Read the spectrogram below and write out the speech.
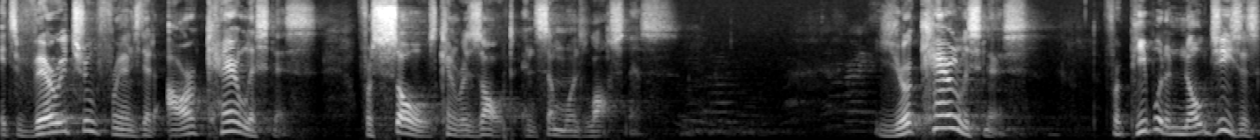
It's very true, friends, that our carelessness for souls can result in someone's lostness. Your carelessness for people to know Jesus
